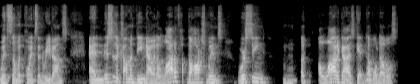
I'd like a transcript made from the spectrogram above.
with some with points and rebounds. And this is a common theme now. In a lot of the Hawks wins, we're seeing a, a lot of guys get double doubles.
